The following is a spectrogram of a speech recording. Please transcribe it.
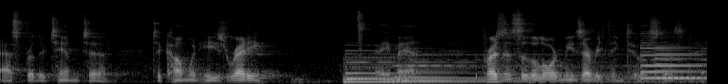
ask Brother Tim to, to come when he's ready. Amen. The presence of the Lord means everything to us, doesn't it?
